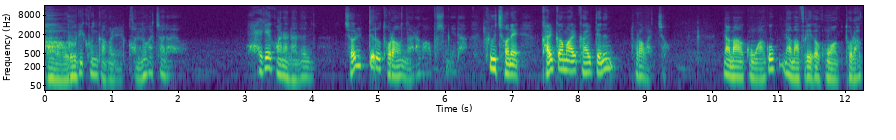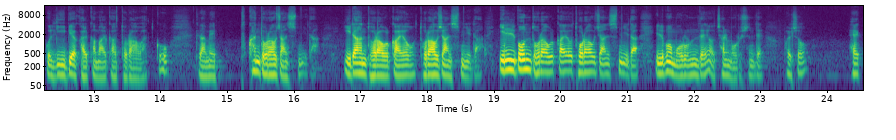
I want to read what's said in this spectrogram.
아, 루비콘 강을 건너갔잖아요. 핵에 관한 한은 절대로 돌아온 나라가 없습니다. 그 전에 갈까 말까 할 때는 돌아왔죠. 남아공화국, 남아프리카 공화국 돌아왔고 리비아 갈까 말까 돌아왔고 그 다음에 북한 돌아오지 않습니다. 이란 돌아올까요? 돌아오지 않습니다. 일본 돌아올까요? 돌아오지 않습니다. 일본 모르는데요. 잘 모르시는데 벌써 핵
